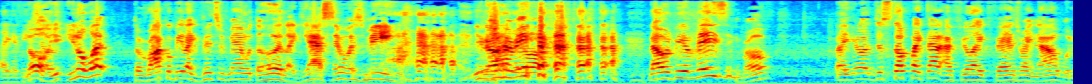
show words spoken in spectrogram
Like if he No, shows- you, you know what? The Rock will be like Vince McMahon with the hood, like yes, it was me. You know what I Round it off. mean? that would be amazing, bro. Like you know, just stuff like that. I feel like fans right now would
